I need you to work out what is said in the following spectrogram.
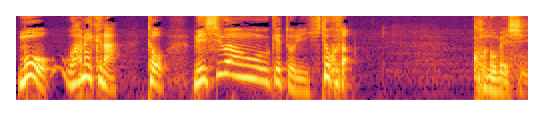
もうわめくな」と飯碗を受け取り一言。この飯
